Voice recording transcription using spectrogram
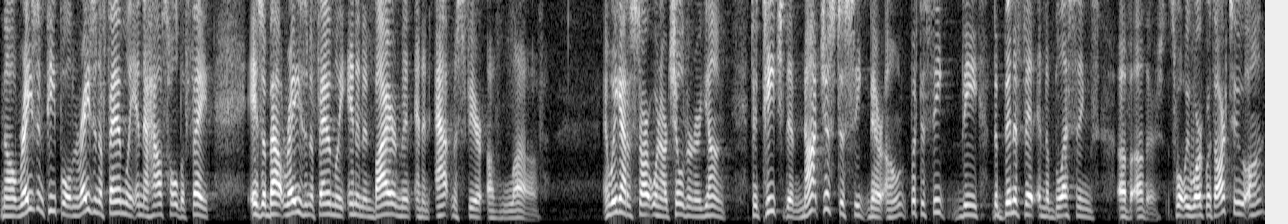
Now, raising people and raising a family in the household of faith is about raising a family in an environment and an atmosphere of love. And we got to start when our children are young to teach them not just to seek their own, but to seek the, the benefit and the blessings of others. It's what we work with our two on.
